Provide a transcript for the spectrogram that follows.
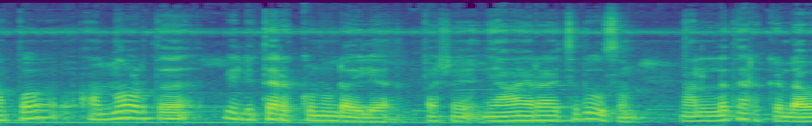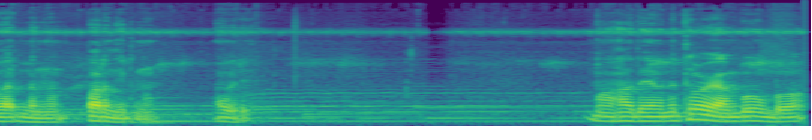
അപ്പോൾ അന്ന് അവിടുത്തെ വലിയ തിരക്കൊന്നും ഉണ്ടായില്ല. പക്ഷേ ഞായറാഴ്ച ദിവസം നല്ല തിരക്കുണ്ടാവാറുണ്ടെന്ന് പറഞ്ഞിരുന്നു അവർ മഹാദേവനെ തൊഴാൻ പോകുമ്പോൾ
